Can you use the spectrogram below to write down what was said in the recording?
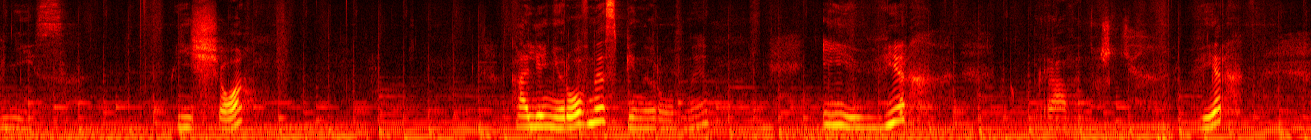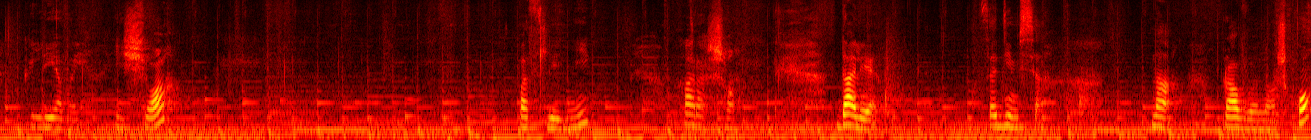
вниз. Еще. Колени ровные, спины ровные. И вверх к правой ножке. Вверх к левой. Еще. Последний. Хорошо. Далее Садимся на правую ножку,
